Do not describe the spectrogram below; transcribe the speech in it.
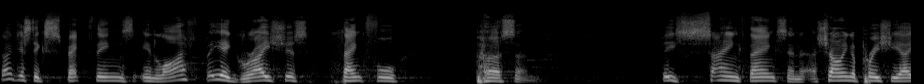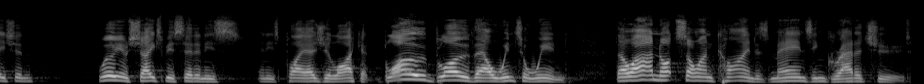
Don't just expect things in life. Be a gracious, thankful person. Be saying thanks and showing appreciation. William Shakespeare said in his, in his play, As You Like It, Blow, blow, thou winter wind. Thou art not so unkind as man's ingratitude.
